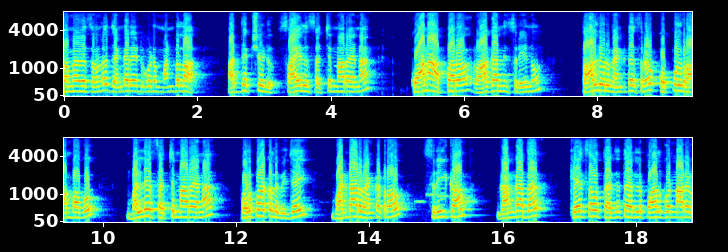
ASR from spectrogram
సమావేశంలో జంగారెడ్డిగూడెం మండల అధ్యక్షుడు సాయిల సత్యనారాయణ కోన అప్పారావు రాగాన్ని శ్రీను తాళ్ళూరు వెంకటేశ్వరరావు కొప్పుల రాంబాబు బల్లె సత్యనారాయణ పులపాకుల విజయ్ బండారు వెంకట్రావు శ్రీకాంత్ గంగాధర్ కేశవ్ తదితరులు పాల్గొన్నారు.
